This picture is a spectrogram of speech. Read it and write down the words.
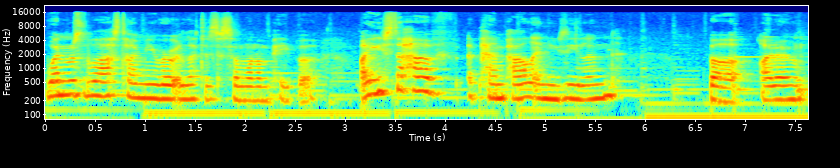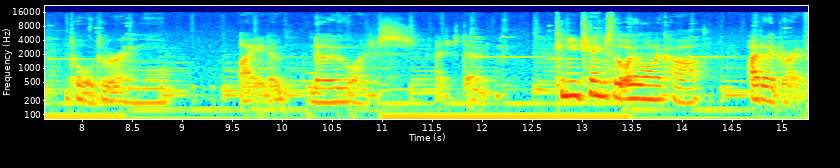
When was the last time you wrote a letter to someone on paper? I used to have a pen pal in New Zealand, but I don't talk to her anymore. I don't know, I just, I just don't. Can you change the oil on a car? I don't drive.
